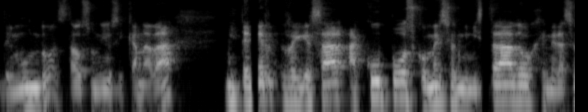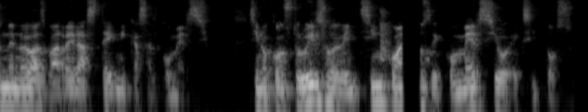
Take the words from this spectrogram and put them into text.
del mundo, Estados Unidos y Canadá, ni tener regresar a cupos, comercio administrado, generación de nuevas barreras técnicas al comercio, sino construir sobre 25 años de comercio exitoso.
